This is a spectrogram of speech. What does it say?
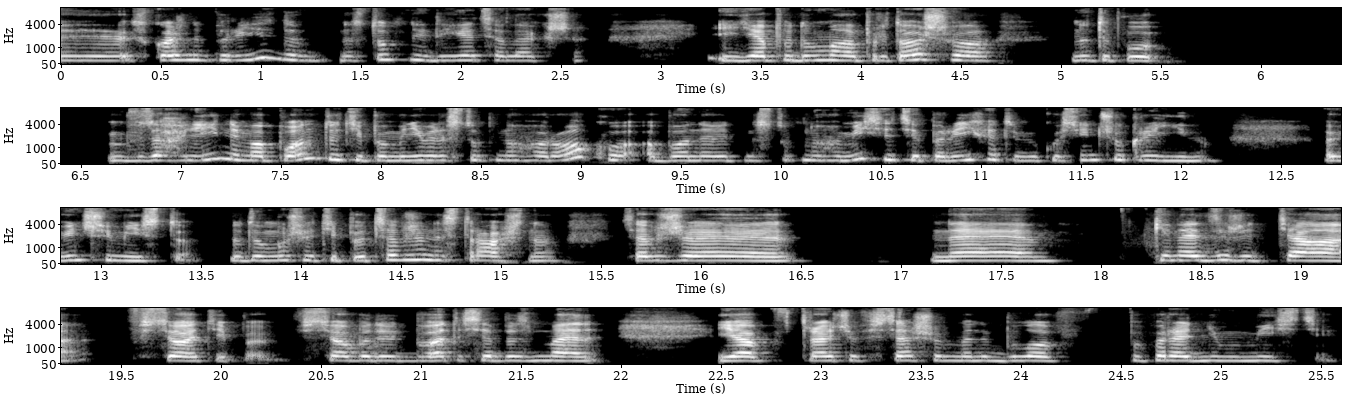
е, з кожним переїздом наступний дається легше. І я подумала про те, що, ну, типу, взагалі нема понту, типу, мені наступного року або навіть наступного місяця переїхати в якусь іншу країну, в інше місто. Ну, тому що, типу, це вже не страшно, це вже не кінець життя, все, типу, все буде відбуватися без мене я втрачу все, що в мене було в попередньому місті.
